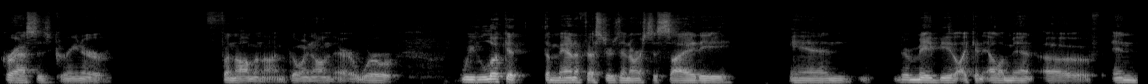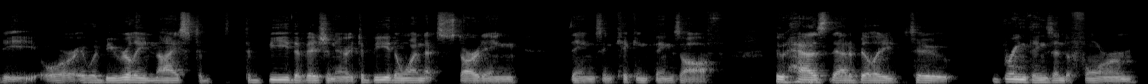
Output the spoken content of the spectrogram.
grass is greener phenomenon going on there where we look at the manifestors in our society and there may be like an element of envy or it would be really nice to to be the visionary to be the one that's starting things and kicking things off who has that ability to bring things into form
